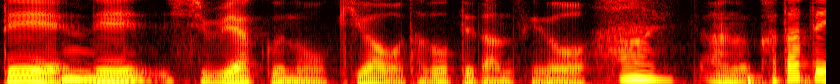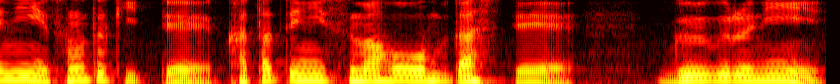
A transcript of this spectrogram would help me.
て、うんで、渋谷区の際を辿ってたんですけど、はい。あの、片手に、その時って、片手にスマホを出して、Google に、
